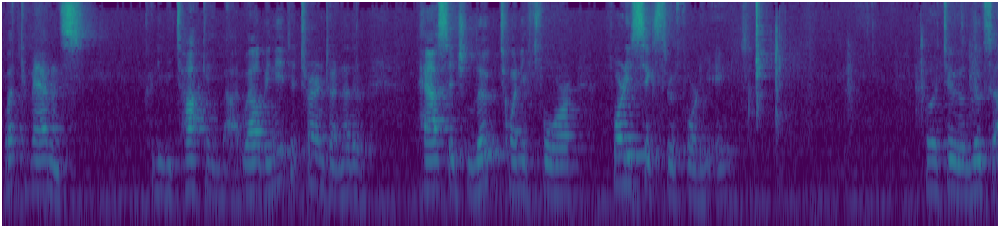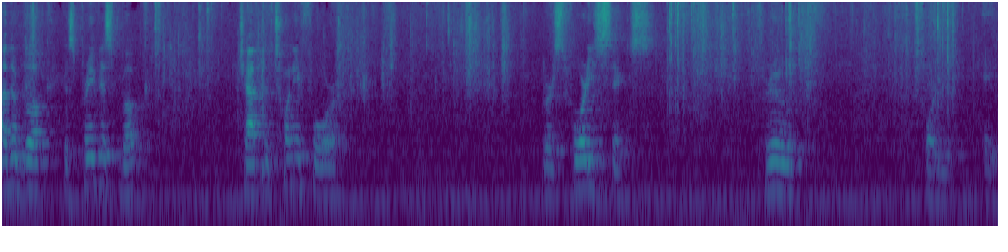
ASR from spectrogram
What commandments could he be talking about? Well, we need to turn to another passage, Luke 24, 46 through 48. Go to Luke's other book, his previous book, chapter 24, verse 46 through 48.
